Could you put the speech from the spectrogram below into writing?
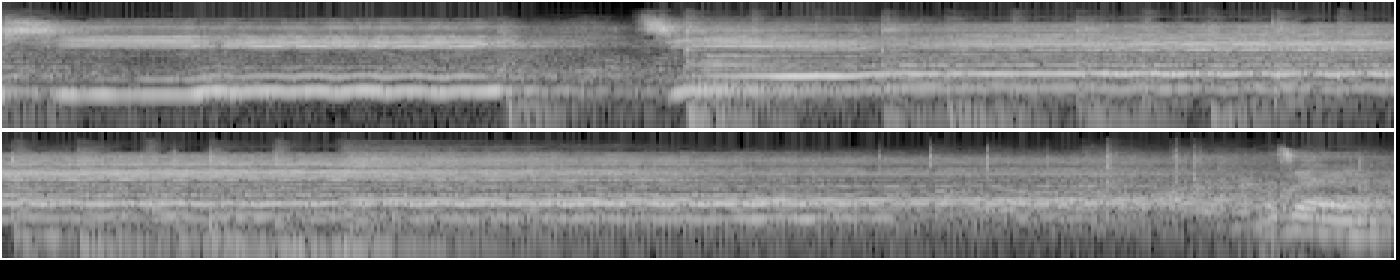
心间。再见。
